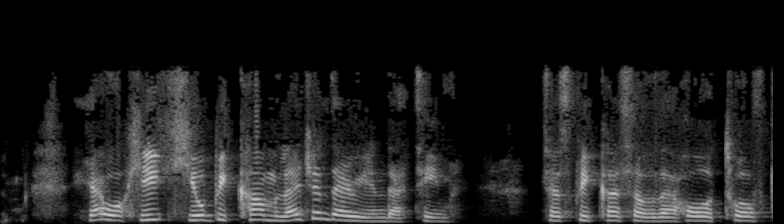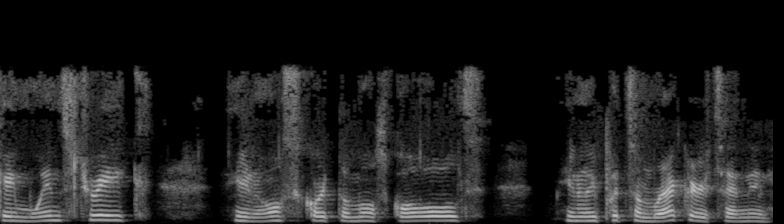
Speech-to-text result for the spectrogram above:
Yeah, well, he he'll become legendary in that team, just because of the whole 12 game win streak. You know, scored the most goals. You know, he put some records, and then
